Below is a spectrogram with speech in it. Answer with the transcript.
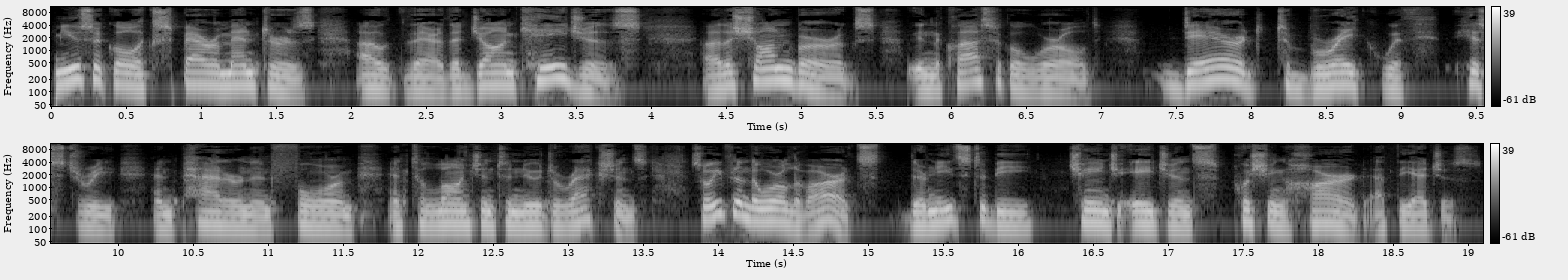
Musical experimenters out there, the John Cages, uh, the Schoenbergs in the classical world, dared to break with history and pattern and form and to launch into new directions. So even in the world of arts, there needs to be change agents pushing hard at the edges.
